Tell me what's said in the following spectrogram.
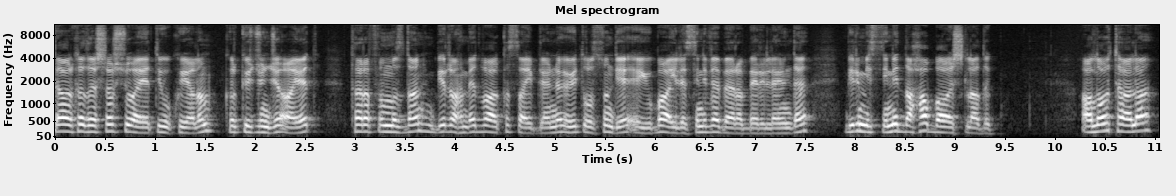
Ve arkadaşlar şu ayeti okuyalım. 43. ayet. Tarafımızdan bir rahmet ve akıl sahiplerine öğüt olsun diye Eyyub'a ailesini ve beraberlerinde bir mislini daha bağışladık. Allahu Teala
